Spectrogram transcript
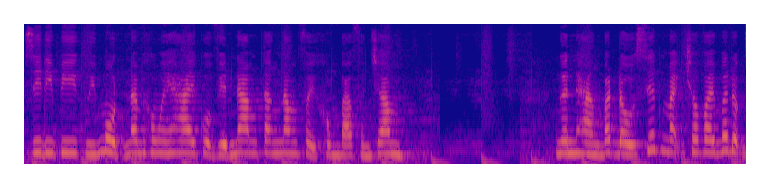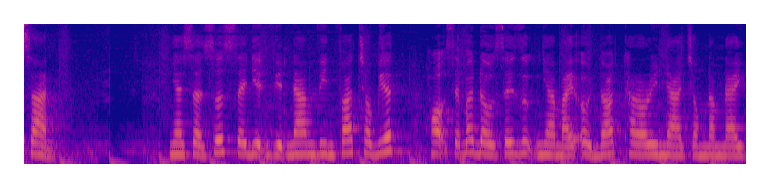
GDP quý 1 năm 2022 của Việt Nam tăng 5,03%. Ngân hàng bắt đầu siết mạnh cho vay bất động sản. Nhà sản xuất xe điện Việt Nam VinFast cho biết họ sẽ bắt đầu xây dựng nhà máy ở North Carolina trong năm nay.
